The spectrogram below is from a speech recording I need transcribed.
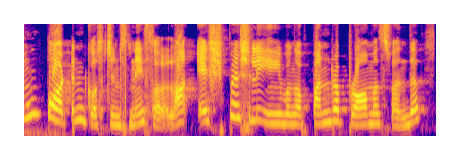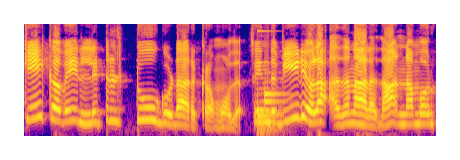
இம்பார்ட்டன்ட் கொஸ்டின்ஸ்னே சொல்லலாம். எஸ்பெஷலி இவங்க பண்ணுற ப்ராமிஸ் வந்து கேட்கவே லிட்டில் டூ குடாக இருக்கிற போது. ஸோ இந்த வீடியோவில் அதனால தான் நம்ம ஒரு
